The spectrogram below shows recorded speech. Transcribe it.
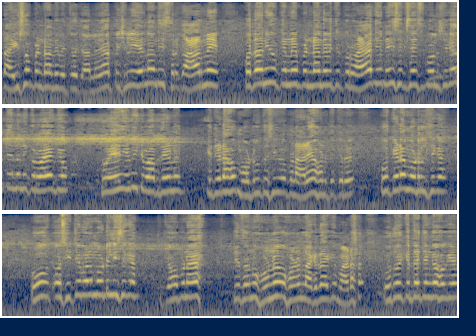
250 ਪਿੰਡਾਂ ਦੇ ਵਿੱਚ ਉਹ ਚੱਲ ਰਿਹਾ। ਪਿਛਲੀ ਇਹਨਾਂ ਦੀ ਸਰਕਾਰ ਨੇ ਪਤਾ ਨਹੀਂ ਉਹ ਕਿੰਨੇ ਪਿੰਡਾਂ ਦੇ ਵਿੱਚ ਕਰਵਾਇਆ, ਜੇ ਨਹੀਂ ਸਕਸੈਸਫੁਲ ਸੀਗਾ ਤੇ ਇਹਨਾਂ ਨੇ ਕਰਵਾਇਆ ਕਿਉਂ? ਸੋ ਇਹ ਵੀ ਜਵਾਬ ਦੇਣ ਕਿ ਜਿਹੜਾ ਉਹ ਮਾਡਲ ਤੁਸੀਂ ਉਹ ਬਣਾ ਰਿਹਾ ਹੁਣ ਤੱਕ ਉਹ ਕਿਹੜਾ ਮਾਡਲ ਸੀਗਾ? ਉਹ ਉਹ ਸੀਚੇਵਾਲ ਮਾਡਲ ਹੀ ਸੀਗਾ। ਕਿਉਂ ਬਣਾਇਆ? ਜੇ ਤੁਹਾਨੂੰ ਹੁਣ ਹੁਣ ਲੱਗਦਾ ਕਿ ਮਾੜਾ, ਉਦੋਂ ਕਿੱਦਾਂ ਚੰਗਾ ਹੋ ਗਿਆ?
